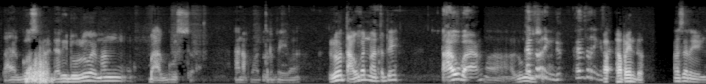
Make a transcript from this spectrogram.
Bagus lah. Dari dulu emang bagus. Anak Mother Day mah. Lu tahu kan Mother Day? Tahu bang, Nah, lu kan sering, kan sering. Nga- Ngapain tuh? Oh, sering.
